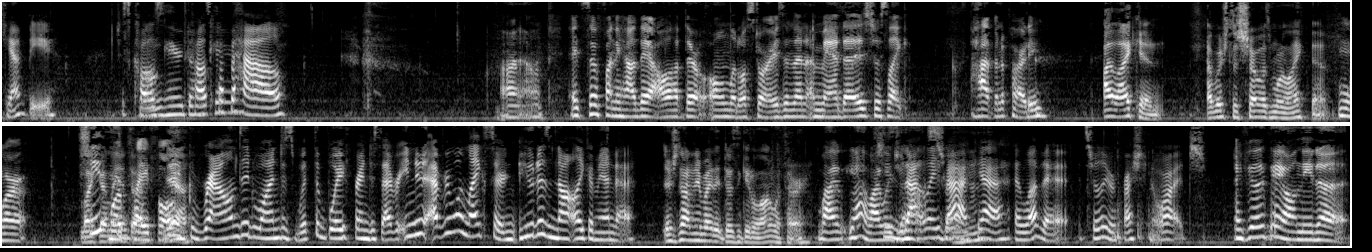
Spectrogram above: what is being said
can't be. Just calls hair, calls care. Papa Hal. I don't know. It's so funny how they all have their own little stories, and then Amanda is just like having a party, I like it. I wish the show was more like that. more Like She's more Amanda. playful. Yeah. Grounded one, just with the boyfriend, just every. You know, everyone likes her. Who does not like Amanda? There's not anybody that doesn't get along with her. Why? Yeah, why would She's you? that ask? laid back. Mm-hmm. Yeah, I love it. It's really refreshing to watch. I feel like they all need to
